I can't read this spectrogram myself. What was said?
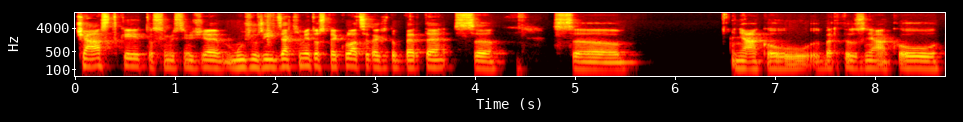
částky, to si myslím, že můžu říct, zatím je to spekulace, takže to berte s, s nějakou, berte to s nějakou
